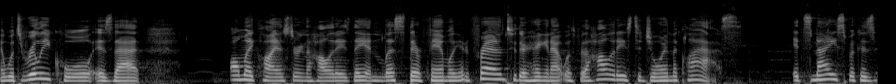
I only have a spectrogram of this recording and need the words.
And what's really cool is that all my clients during the holidays, they enlist their family and friends who they're hanging out with for the holidays to join the class. It's nice because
